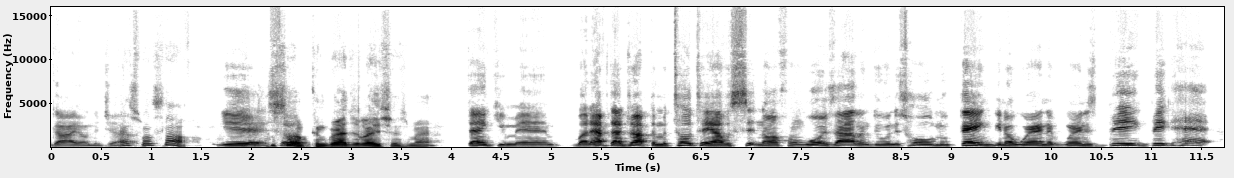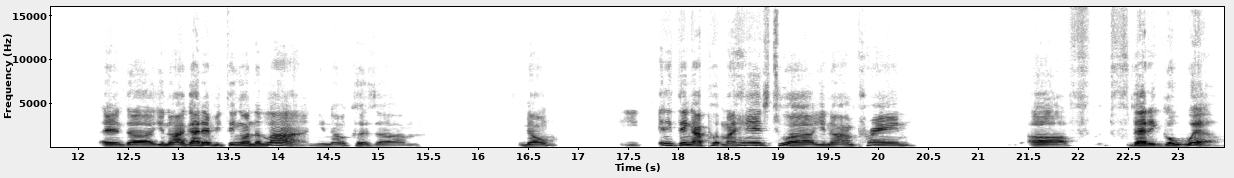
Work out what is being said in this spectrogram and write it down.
guy on the job. That's what's up. yeah. What's so up? Congratulations, man. thank you, man. But after I dropped the Matote, I was sitting off on Ward's Island doing this whole new thing, you know, wearing a wearing this big, big hat. And uh, you know, I got everything on the line, you know, because um, you know, anything I put my hands to, uh, you know, I'm praying uh f- that it go well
